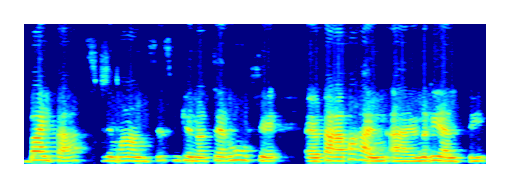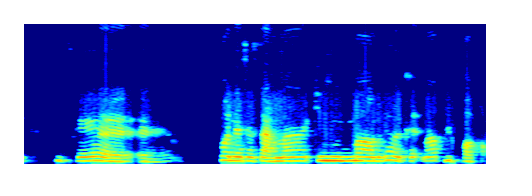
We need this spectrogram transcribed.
bypass, excusez-moi l'anglicisme, que notre cerveau fait euh, par rapport à une, réalité qui serait euh, pas nécessairement, qui nous demanderait un traitement plus profond.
